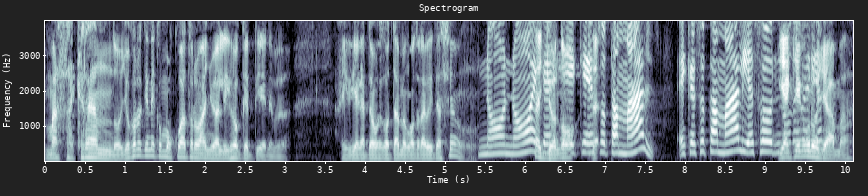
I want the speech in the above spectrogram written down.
masacrando. Yo creo que tiene como cuatro años el hijo que tiene. pero hay días que tengo que acostarme en otra habitación. No, no, O sea, es, que, no- es que eso está mal. Es que eso está mal y eso ¿Y no a quién debería- uno llama?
